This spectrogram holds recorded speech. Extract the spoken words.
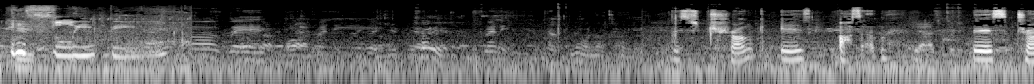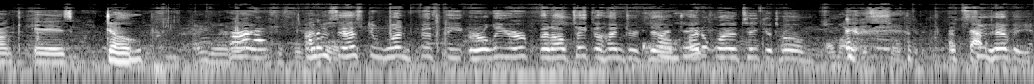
So cute. He's sleepy. This trunk is awesome. Yeah. This trunk is dope. Hi. I was asking 150 earlier, but I'll take 100 now. 100? I don't want to take it home. Oh my god, it's so pretty. It's that- too heavy.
